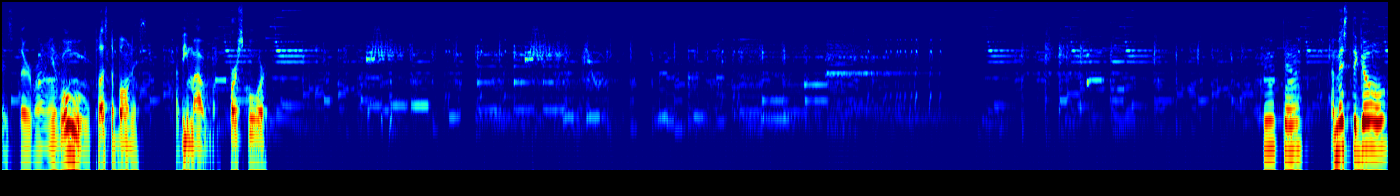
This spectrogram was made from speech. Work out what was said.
This third round. Whoa, plus the bonus. I beat my first score. I missed the goal.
